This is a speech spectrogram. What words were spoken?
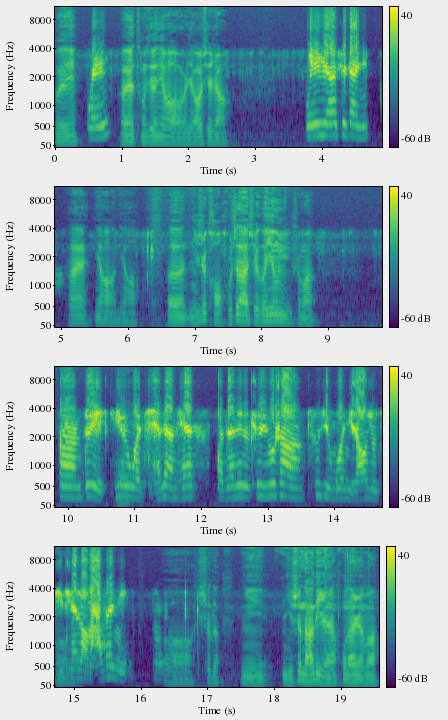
喂，喂哎，同学你好，我是姚学长。喂，姚学长你好，哎，你好，你好，呃，你是考湖师大学科英语是吗？嗯，对，因为我前两天我在那个 QQ 上咨询过你，然后有几天老麻烦你。嗯，哦，是的，你你是哪里人？湖南人吗？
